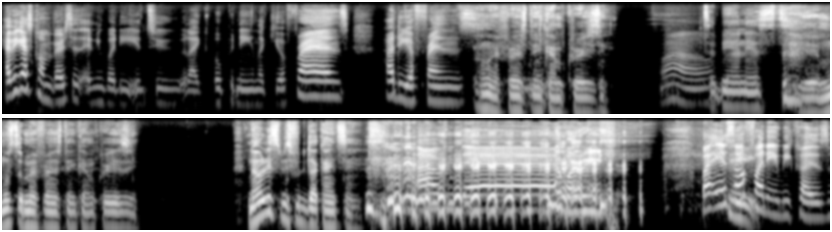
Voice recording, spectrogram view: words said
Have you guys converted anybody into like opening, like your friends? How do your friends? All my friends think I'm crazy. Wow. to be honest. Yeah, most of my friends think I'm crazy. Now let's miss food that kind of thing. I'm dead. no, but really, But it's so funny because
